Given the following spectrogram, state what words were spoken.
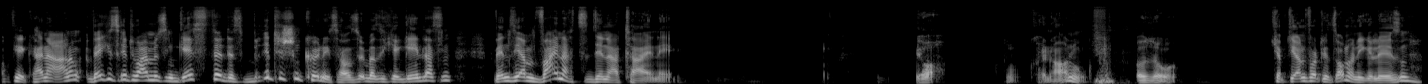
okay, keine Ahnung. Welches Ritual müssen Gäste des britischen Königshauses über sich ergehen lassen, wenn sie am Weihnachtsdinner teilnehmen? Ja, keine Ahnung. Also, ich habe die Antwort jetzt auch noch nie gelesen.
